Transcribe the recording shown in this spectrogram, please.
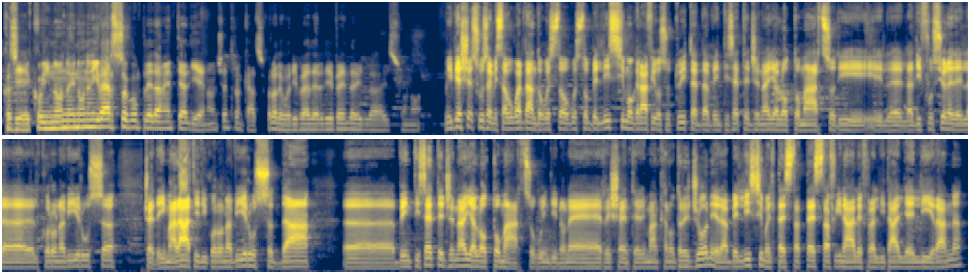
così, in un, in un, universo completamente alieno, non c'entra un cazzo, però devo riprendere il, il suo nome. Mi piace, scusa, mi stavo guardando questo, questo, bellissimo grafico su Twitter dal 27 gennaio all'8 marzo di il, la diffusione del, del, coronavirus, cioè dei malati di coronavirus da 27 eh, gennaio all'8 marzo, quindi non è recente, mancano tre giorni. Era bellissimo il testa a testa finale fra l'Italia e l'Iran,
